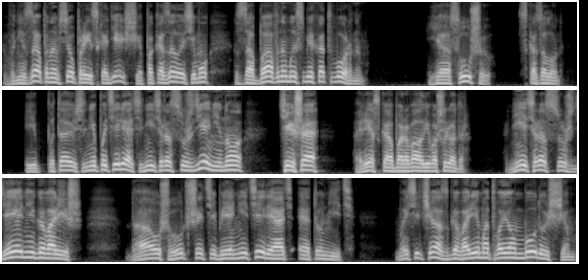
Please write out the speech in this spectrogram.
Внезапно все происходящее показалось ему забавным и смехотворным. «Я слушаю», — сказал он. и пытаюсь не потерять нить рассуждений, но... Тише! резко оборвал его Шрёдер. Нить рассуждений, говоришь? Да уж лучше тебе не терять эту нить. Мы сейчас говорим о твоем будущем,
